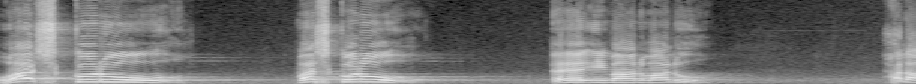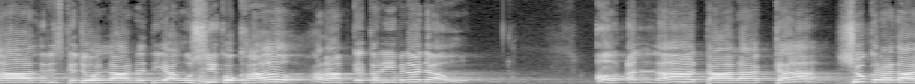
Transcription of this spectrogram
وشکرو وشکرو اے ایمان والو حلال رزق جو اللہ نے دیا اسی کو کھاؤ حرام کے قریب نہ جاؤ اور اللہ تعالی کا شکر ادا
